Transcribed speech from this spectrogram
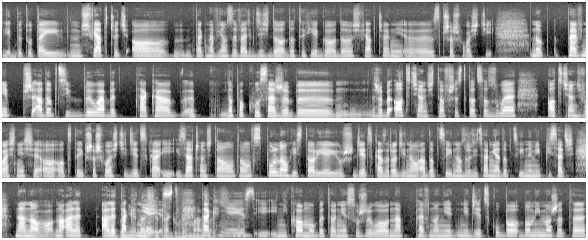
jakby tutaj mm, świadczyć o, mm, tak nawiązywać gdzieś do, do tych jego doświadczeń y, z przeszłości. No, pewnie przy adopcji byłaby taka e, no, pokusa, żeby, żeby odciąć to wszystko, co złe, odciąć właśnie się od tej przeszłości dziecka i, i zacząć tą, tą wspólną historię już dziecka z rodziną adopcyjną, z rodzicami adopcyjnymi pisać na nowo. No ale, ale tak nie nie, się jest. tak. Tak nie jest i, i nikomu by to nie służyło, na pewno nie, nie dziecku, bo, bo mimo, że te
